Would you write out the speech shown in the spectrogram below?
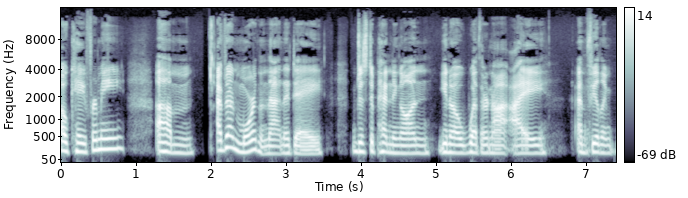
okay for me. Um, I've done more than that in a day, just depending on you know whether or not I am feeling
